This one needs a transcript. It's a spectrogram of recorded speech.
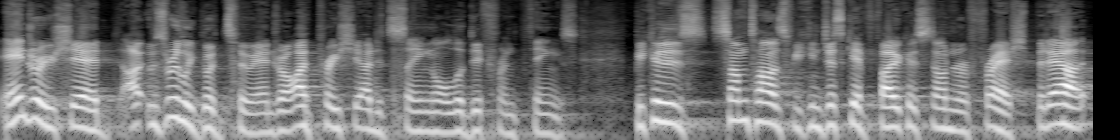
Andrew shared, uh, it was really good too, Andrew. I appreciated seeing all the different things because sometimes we can just get focused on refresh, but our,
